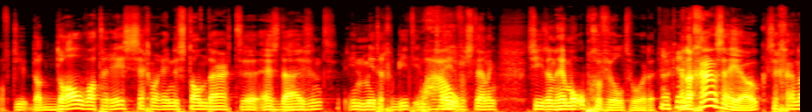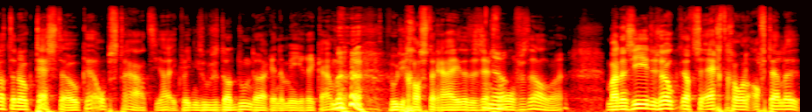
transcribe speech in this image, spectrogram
Of die, dat dal wat er is, zeg maar in de standaard eh, S1000, in het middengebied, in de tweede versnelling, zie je dan helemaal opgevuld worden. En dan gaan zij ook, ze gaan dat dan ook testen ook, hè, op straat. Ja, ik weet niet hoe ze dat doen daar in Amerika, maar hoe die gasten rijden, dat is echt Ja. onvoorstelbaar. Maar dan zie je dus ook dat ze echt gewoon aftellen,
